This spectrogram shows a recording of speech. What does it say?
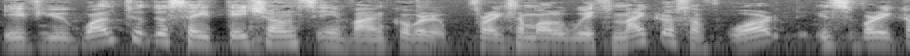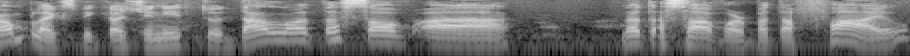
if you want to do citations in Vancouver, for example, with Microsoft Word, it's very complex because you need to download a software uh, not a software, but a file.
